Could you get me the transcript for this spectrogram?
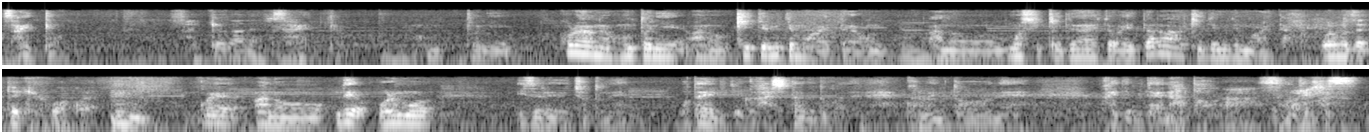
最強。最強だね最強。本当に。これはね本当にあの聞いてみてもらいたい、ほんん。あのもし聞いてない人がいたら聞いてみてもらいたい、俺も絶対聞くわこれ。うん、これあので俺もいずれちょっとねお便りというかハッシュタグとかでねコメントをね書いてみたいなと思ってます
